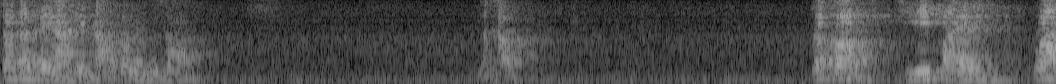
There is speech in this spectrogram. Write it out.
ถ้าท่านไปอ่านในข่าวท่านคงทราบนะครับ แล้วก็ชี้ไปว่า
